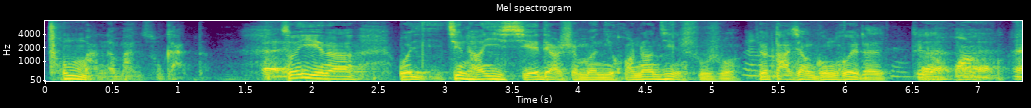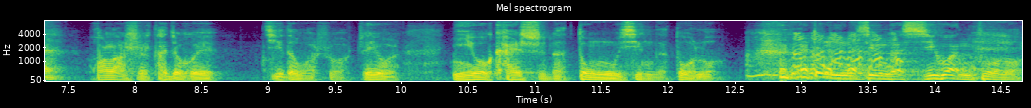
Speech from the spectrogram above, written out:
充满了满足感的。所以呢，我经常一写点什么，你黄章进叔叔，就大象公会的这个黄黄老师，他就会急得我说，这又你又开始了动物性的堕落，动物性的习惯堕落。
